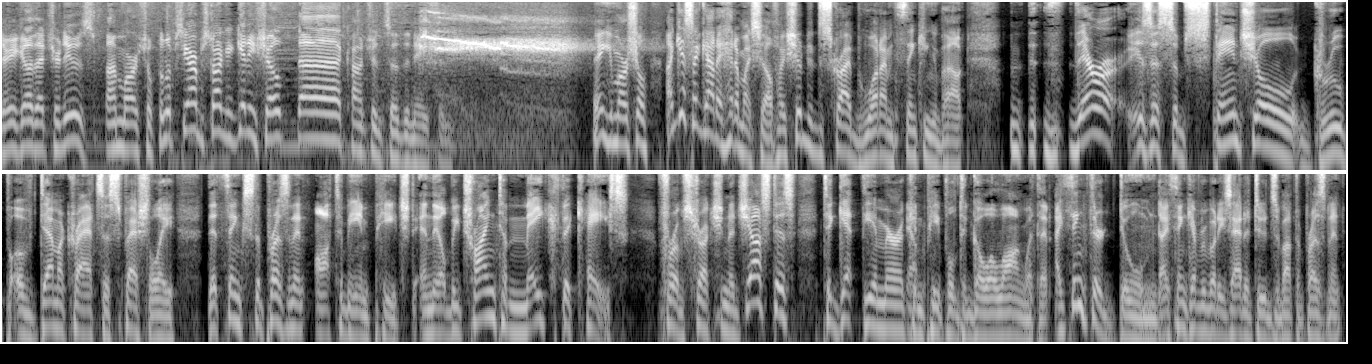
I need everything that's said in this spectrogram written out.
There you go. That's your news. I'm Marshall Phillips, the Armstrong and Getty Show, the conscience of the nation. Thank you, Marshall. I guess I got ahead of myself. I should have described what I'm thinking about. There are, is a substantial group of Democrats, especially, that thinks the president ought to be impeached, and they'll be trying to make the case for obstruction of justice to get the American yep. people to go along with it. I think they're doomed. I think everybody's attitudes about the president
